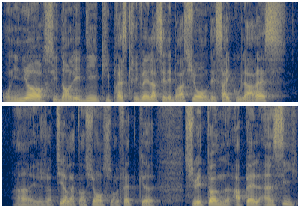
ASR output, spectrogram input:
On ignore si dans l'édit qui prescrivait la célébration des saeculares, hein, et j'attire l'attention sur le fait que Suétone appelle ainsi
